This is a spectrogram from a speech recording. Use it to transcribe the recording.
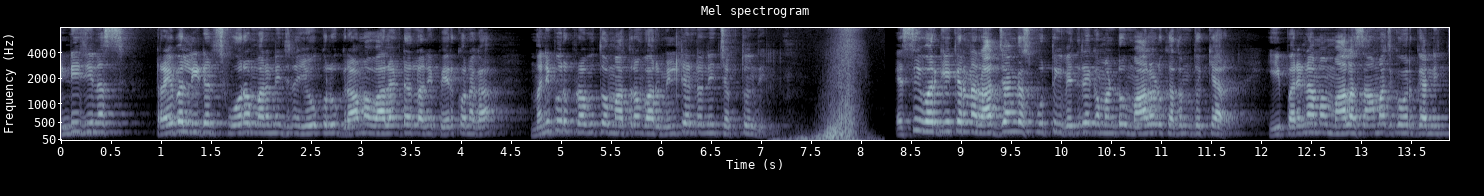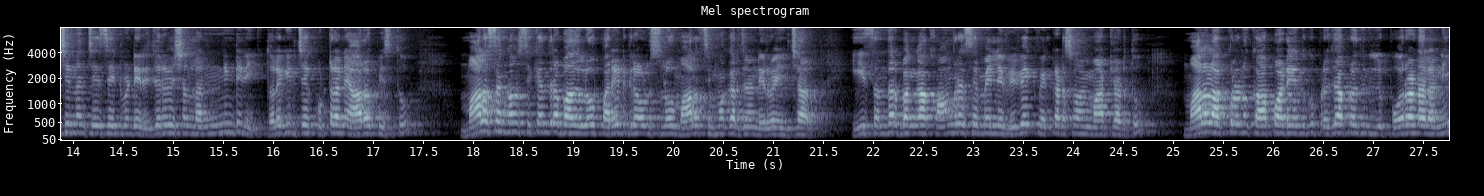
ఇండిజినస్ ట్రైబల్ లీడర్స్ ఫోరం మరణించిన యువకులు గ్రామ వాలంటీర్లు అని పేర్కొనగా మణిపూర్ ప్రభుత్వం మాత్రం వారు మిలిటెంట్ అని చెప్తుంది ఎస్సీ వర్గీకరణ రాజ్యాంగ స్ఫూర్తికి వ్యతిరేకమంటూ మాలడు కథం తొక్కారు. ఈ పరిణామం మాల సామాజిక వర్గాన్ని ఇచ్ఛిన్నం చేసేటువంటి రిజర్వేషన్లన్నింటినీ తొలగించే కుట్రని ఆరోపిస్తూ మాల సంఘం సికింద్రాబాద్లో పరేడ్ గ్రౌండ్స్లో మాల సింహగర్జన నిర్వహించారు. ఈ సందర్భంగా కాంగ్రెస్ ఎమ్మెల్యే వివేక్ వెంకటస్వామి మాట్లాడుతూ మాలల హక్కులను కాపాడేందుకు ప్రజాప్రతినిధులు పోరాడాలని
